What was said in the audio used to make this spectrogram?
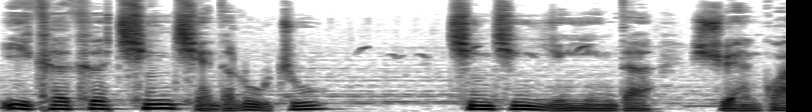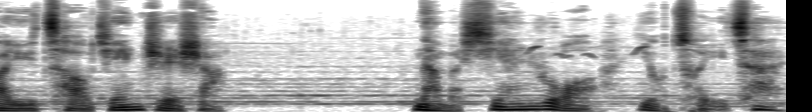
一颗颗清浅的露珠，轻轻盈盈地悬挂于草尖之上。那么纤弱又璀璨，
